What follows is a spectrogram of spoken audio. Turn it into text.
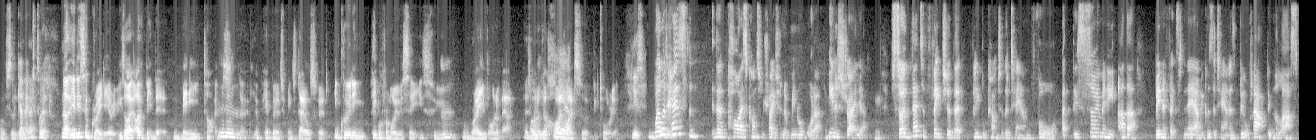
obviously Go back to it. work. No, it is a great area because I, I've been there many times. Mhm. You know, Hepburn Springs, Daylesford, including people from overseas who Mm. rave on about it as Oh, one of the highlights of Victoria. Yes, Well, it has the the highest concentration of mineral water in Australia. Mm. So that's a feature that people come to the town for. But there's so many other benefits now because the town has built up in the last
